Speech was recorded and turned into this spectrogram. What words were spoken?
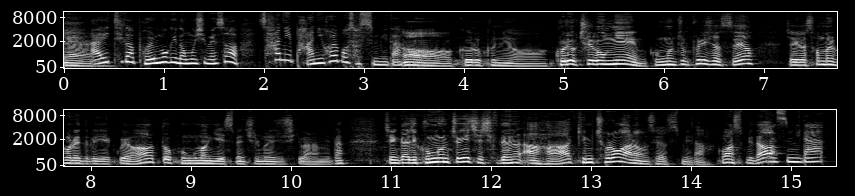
예. 아이티가 벌목이 너무 심해서 산이 반이 헐벗었습니다. 어, 그렇군요. 9670님, 궁금증 풀리셨어요? 저희가 선물 보내드리겠고요. 또 궁금한 게 있으면 질문해 주시기 바랍니다. 지금까지 궁금증이 지식되는 아하, 김초롱 아나운서였습니다. 고맙습니다. 맞습니다.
